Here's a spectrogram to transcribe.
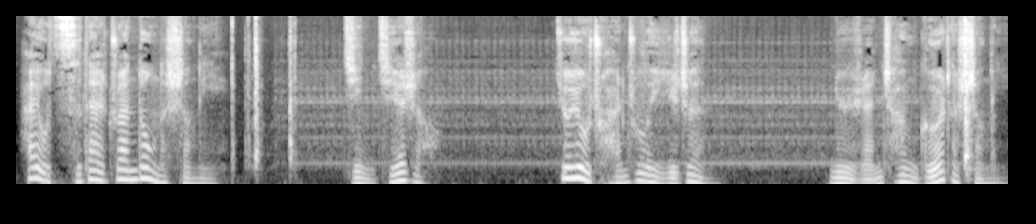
还有磁带转动的声音。紧接着，就又传出了一阵女人唱歌的声音。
